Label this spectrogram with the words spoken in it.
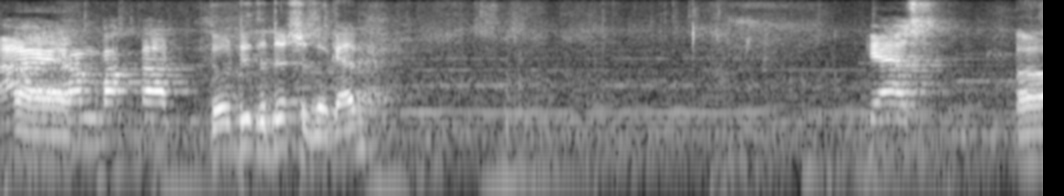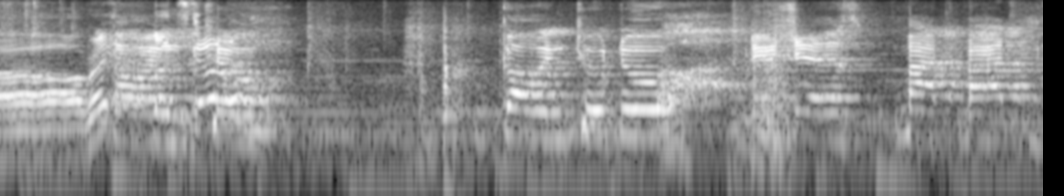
uh, go do the dishes, okay? Yes, All right, Going let's go. to- going to do dishes. Bot, bot.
